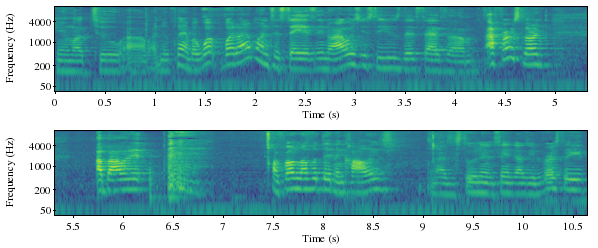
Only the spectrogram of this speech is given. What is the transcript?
came up to um, a new plan. But what what I wanted to say is, you know, I always used to use this as um, I first learned about it. I fell in love with it in college as a student at St. John's University.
